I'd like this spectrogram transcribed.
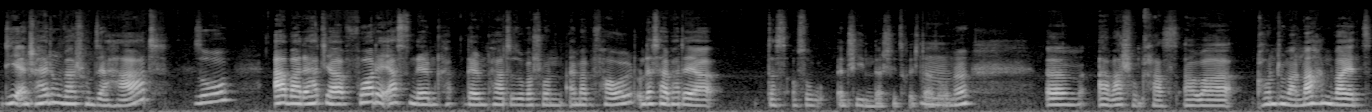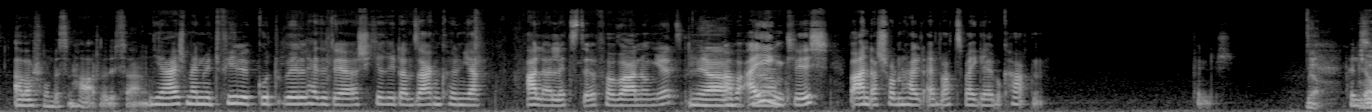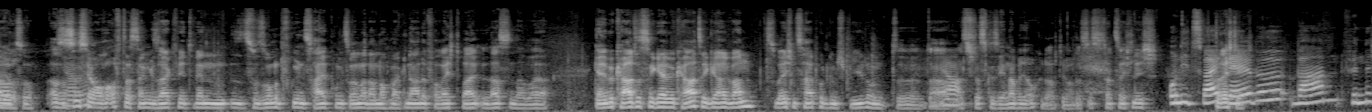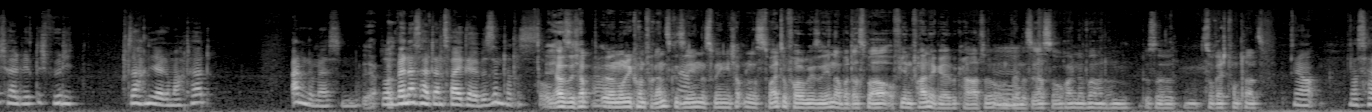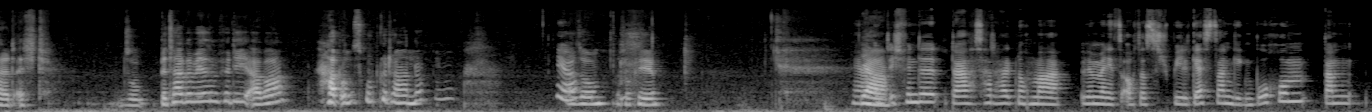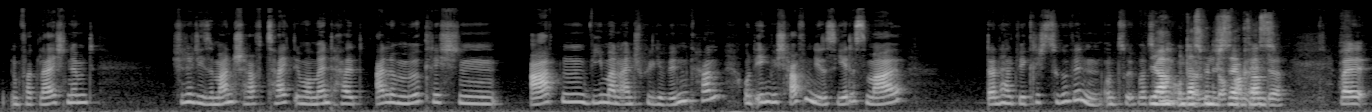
die Entscheidung war schon sehr hart, so, aber der hat ja vor der ersten gelben, gelben Karte sogar schon einmal gefault und deshalb hat er ja das auch so entschieden, der Schiedsrichter, mhm. so, ne? Ähm, aber war schon krass, aber konnte man machen, war jetzt aber schon ein bisschen hart, würde ich sagen. Ja, ich meine, mit viel Goodwill hätte der Schiri dann sagen können, ja, allerletzte Verwarnung jetzt. Ja. Aber eigentlich ja. waren das schon halt einfach zwei gelbe Karten. Finde ich. Ja, Find ich auch. so. Also ja. es ist ja auch oft, dass dann gesagt wird, wenn zu so einem frühen Zeitpunkt soll man dann nochmal Gnade vor Recht walten lassen, aber gelbe Karte ist eine gelbe Karte, egal wann, zu welchem Zeitpunkt im Spiel. Und äh, da, ja. als ich das gesehen habe, habe ich auch gedacht, ja, das ist tatsächlich. Und die zwei gelbe waren, finde ich, halt wirklich für die Sachen, die er gemacht hat, angemessen. Ja. So, und wenn das halt dann zwei gelbe sind, dann ist es so. Ja, also ich habe ja. äh, nur die Konferenz gesehen, deswegen ich habe nur das zweite Folge gesehen, aber das war auf jeden Fall eine gelbe Karte mhm. und wenn das erste auch eine war, dann ist er zu Recht vom Platz. Ja, das ist halt echt so bitter gewesen für die, aber hat uns gut getan, ne? Ja. Also, ist okay. Ja, ja, und ich finde, das hat halt nochmal, wenn man jetzt auch das Spiel gestern gegen Bochum dann im Vergleich nimmt, ich finde, diese Mannschaft zeigt im Moment halt alle möglichen Arten, wie man ein Spiel gewinnen kann. Und irgendwie schaffen die das jedes Mal dann halt wirklich zu gewinnen und zu überzeugen. Ja, und das finde ich sehr krass. Ende. Weil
